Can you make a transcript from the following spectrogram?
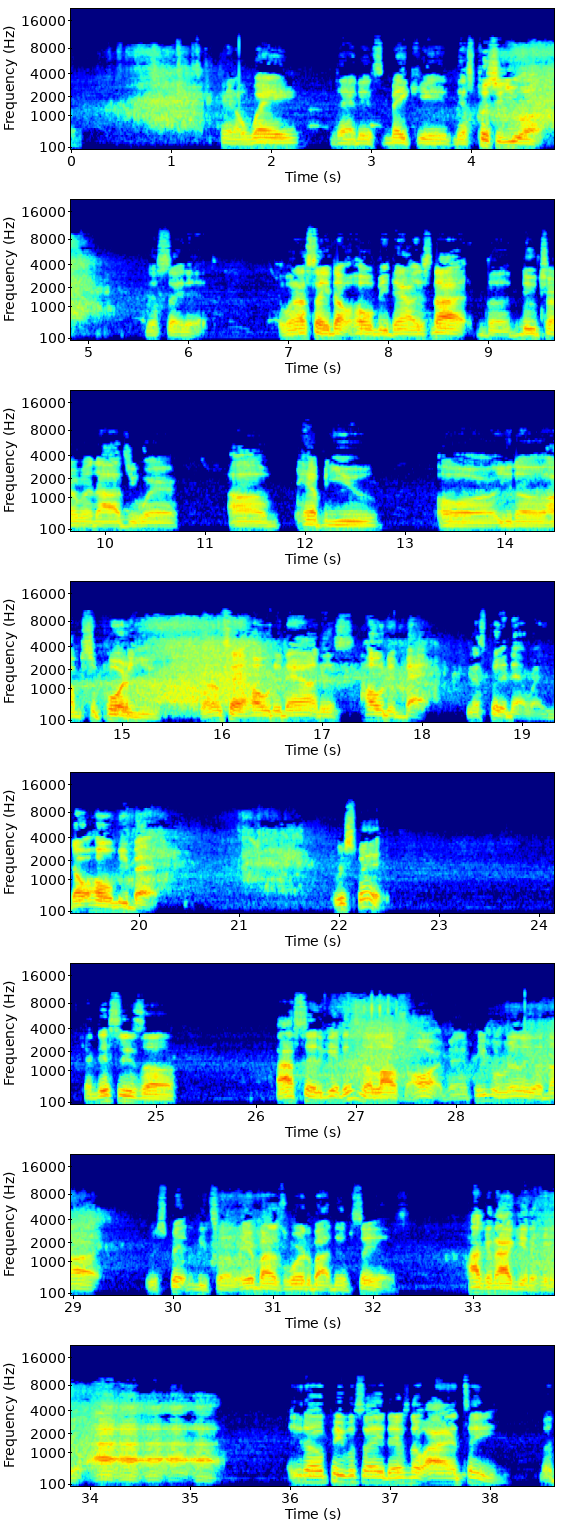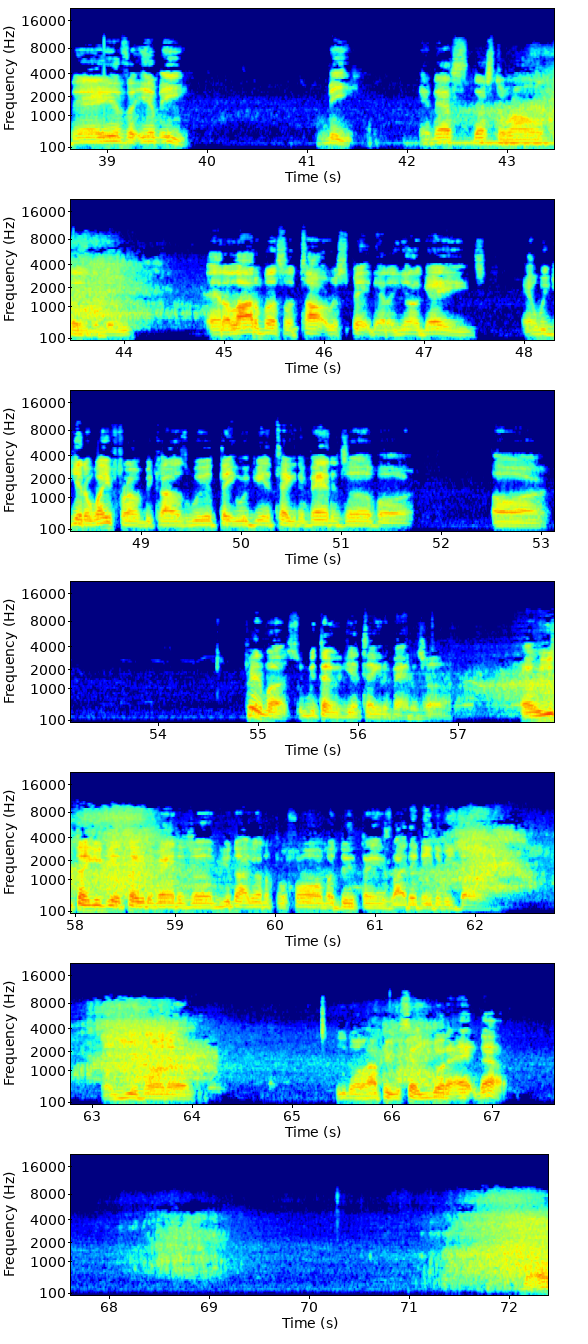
in a way that is making that's pushing you up. Let's say that. When I say don't hold me down, it's not the new terminology where I'm helping you or you know I'm supporting you. What I'm saying, hold it down is hold it back. Let's put it that way. Don't hold me back. Respect. And this is a I said again, this is a lost art, man. People really are not respecting each other. Everybody's worried about themselves. How can I get ahead? I, I, I, I, I. You know, people say there's no I in team, but there is a M E, me, and that's that's the wrong thing to do. And a lot of us are taught respect at a young age, and we get away from it because we think we're getting taken advantage of, or or pretty much we think we're getting taken advantage of. And when you think you get taken advantage of, you're not going to perform or do things like they need to be done. And you're going to, you know, how people say, you're going to act out.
